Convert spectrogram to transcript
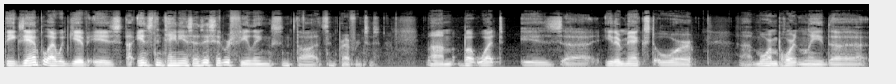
The example I would give is uh, instantaneous, as I said, were feelings and thoughts and preferences. Um, but what is uh, either mixed or, uh, more importantly, the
